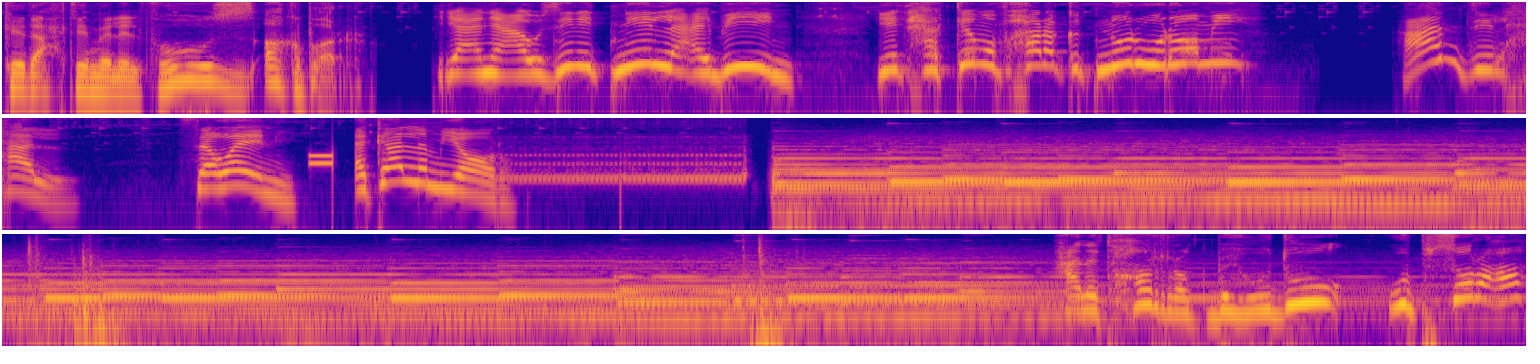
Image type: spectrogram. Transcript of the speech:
كده احتمال الفوز أكبر. يعني عاوزين اتنين لاعبين يتحكموا في حركة نور ورامي عندي الحل. ثواني. أكلم يارا. هنتحرك بهدوء وبسرعة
